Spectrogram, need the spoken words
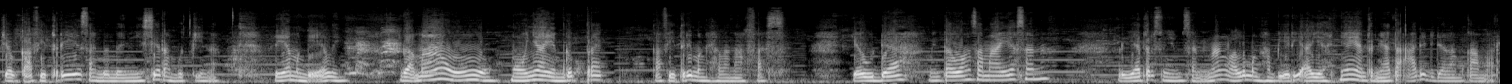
jawab Kak Fitri sambil menyisir rambut Kina. Lia menggeleng. Gak mau, maunya ayam geprek. Kak Fitri menghela nafas. Ya udah, minta uang sama ayah sana. Lia tersenyum senang lalu menghampiri ayahnya yang ternyata ada di dalam kamar.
